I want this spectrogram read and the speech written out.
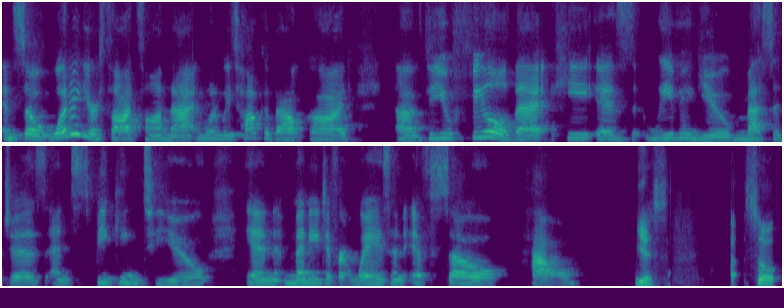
And so, what are your thoughts on that? And when we talk about God, uh, do you feel that He is leaving you messages and speaking to you in many different ways? And if so, how? yes. Uh, so,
